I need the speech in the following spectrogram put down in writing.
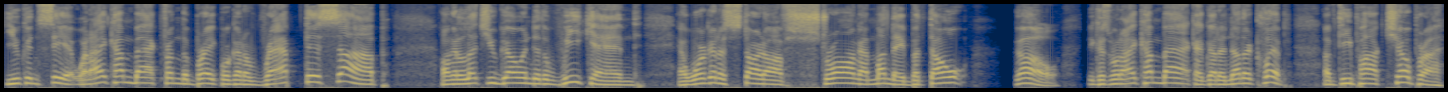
You can see it. When I come back from the break, we're going to wrap this up. I'm going to let you go into the weekend, and we're going to start off strong on Monday. But don't go, because when I come back, I've got another clip of Deepak Chopra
